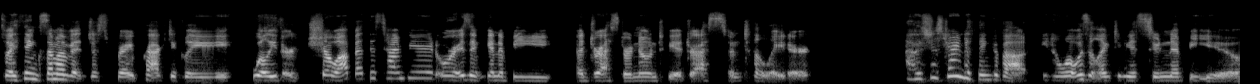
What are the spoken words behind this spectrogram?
So I think some of it just very practically will either show up at this time period or isn't going to be addressed or known to be addressed until later. I was just trying to think about, you know, what was it like to be a student at BU?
